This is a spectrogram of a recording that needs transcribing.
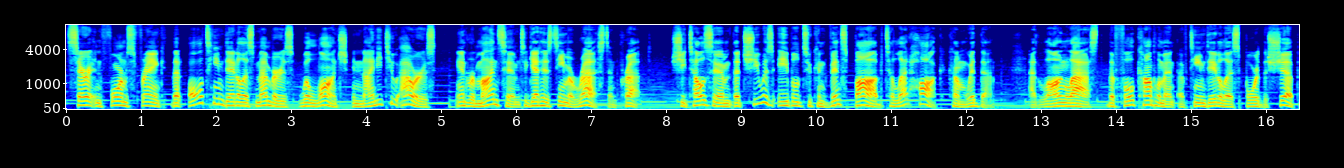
Sarah informs Frank that all Team Daedalus members will launch in 92 hours and reminds him to get his team a rest and prepped. She tells him that she was able to convince Bob to let Hawk come with them. At long last, the full complement of Team Daedalus board the ship,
